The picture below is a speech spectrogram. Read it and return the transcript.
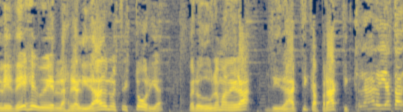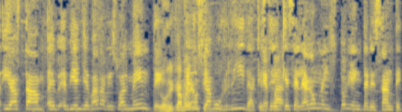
le deje ver la realidad de nuestra historia, pero de una manera didáctica, práctica. Claro, y hasta, y hasta eh, eh, bien llevada visualmente. Lógicamente. Que no sea aburrida, que ¿Qué se, que se le haga una historia interesante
